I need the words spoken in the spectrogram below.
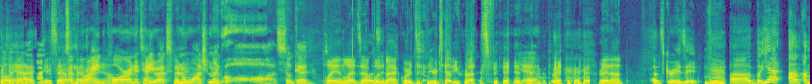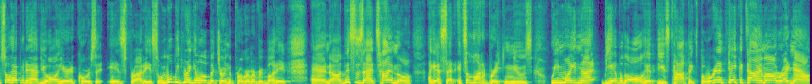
Oh yeah, Yes, some grindcore and a Teddy Ruxpin and watching like, oh, it's so good. Playing Led Zeppelin backwards in your Teddy Ruxpin. Yeah. right on. That's crazy. Uh, but yeah, I'm, I'm so happy to have you all here. Of course, it is Friday, so we will be drinking a little bit during the program, everybody. And uh, this is that time, though. Like I said, it's a lot of breaking news. We might not be able to all hit these topics, but we're going to take a time out right now.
